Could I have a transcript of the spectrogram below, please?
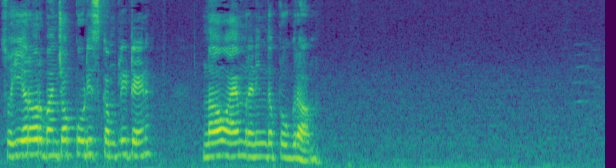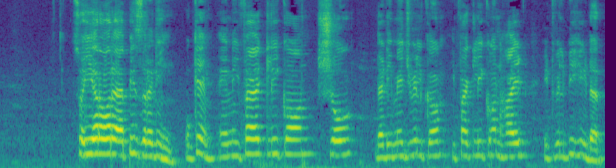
so here our bunch of code is completed. Now I am running the program. So here our app is running okay? And if I click on show that image will come. If I click on hide it will be hidden.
